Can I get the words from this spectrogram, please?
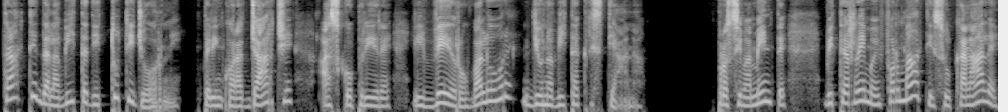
tratti dalla vita di tutti i giorni per incoraggiarci a scoprire il vero valore di una vita cristiana. Prossimamente vi terremo informati sul canale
